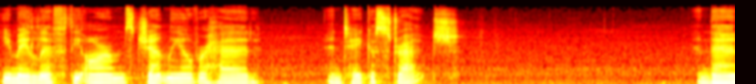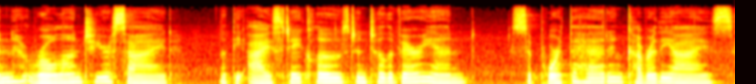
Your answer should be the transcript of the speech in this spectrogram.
You may lift the arms gently overhead and take a stretch. And then roll onto your side. Let the eyes stay closed until the very end. Support the head and cover the eyes.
